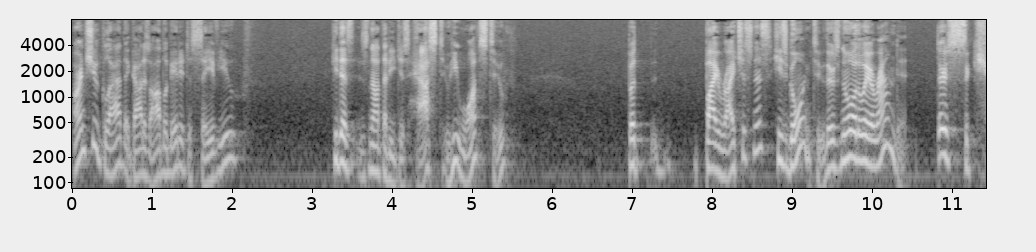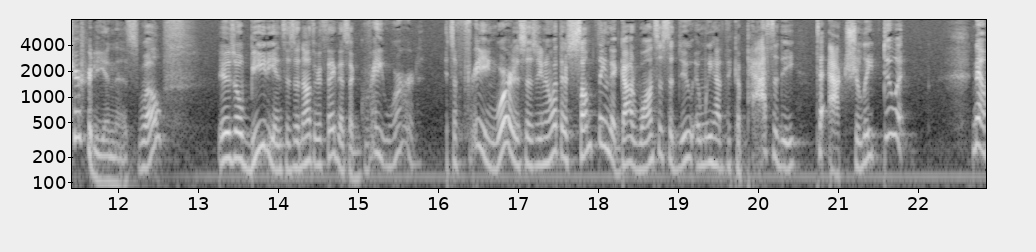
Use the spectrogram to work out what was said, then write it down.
Aren't you glad that God is obligated to save you? He does, it's not that he just has to, he wants to. But by righteousness, he's going to. There's no other way around it. There's security in this. Well, is obedience is another thing that's a great word. It's a freeing word. It says, you know what? There's something that God wants us to do, and we have the capacity to actually do it. Now,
